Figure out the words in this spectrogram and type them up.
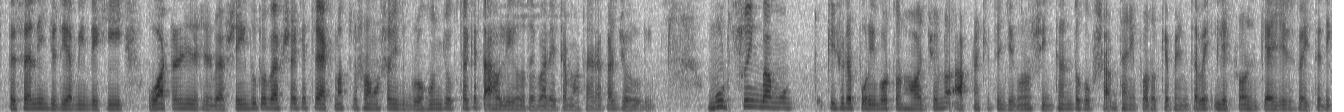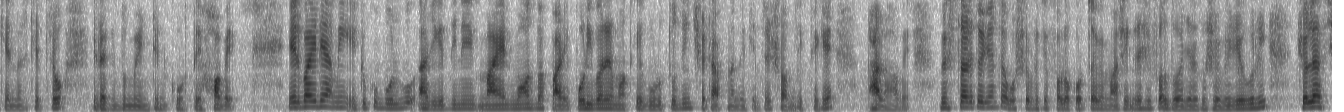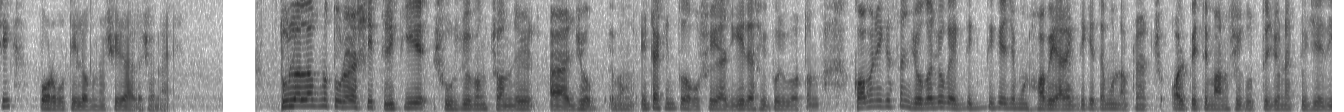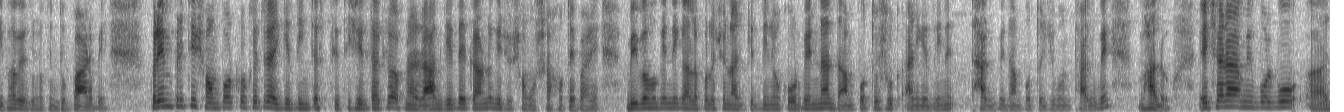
স্পেশালি যদি আমি দেখি ওয়াটার রিলেটেড ব্যবসা, এই দুটো ব্যবসার ক্ষেত্রে একমাত্র সমস্যা যদি গ্রহণযোগ থাকে তাহলেই হতে পারে, এটা মাথায় রাখা জরুরি। মুড সুইং বা মুড কিছুটা পরিবর্তন হওয়ার জন্য আপনার ক্ষেত্রে যে কোনো সিদ্ধান্ত খুব সাবধানী পদক্ষেপে নিতে হবে। ইলেকট্রনিক্স গ্যাজেটস বা ইত্যাদি কেনার ক্ষেত্রেও এটা কিন্তু মেনটেন করতে হবে। এর বাইরে আমি এটুকু বলব, আজকের দিনে মায়ের মত বা পরিবারের মতকে গুরুত্ব দিন, সেটা আপনাদের ক্ষেত্রে সব দিক থেকে ভালো হবে। বিস্তারিত জানতে অবশ্যই আপনাকে ফলো করতে হবে মাসিক রাশিফল, দু হাজার একুশের ভিডিওগুলি চলে আসছি পরবর্তী লগ্নশীর আলোচনায়। তুলা লগ্ন তুলা রাশি তৃতীয় সূর্য এবং চন্দ্রের যোগ এবং এটা কিন্তু অবশ্যই আজকেই রাশি পরিবর্তন। কমিউনিকেশন যোগাযোগ একদিক দিকে যেমন হবে আরেক দিকে তেমন আপনার অল্পেতে মানসিক উত্তেজনা, একটু জেদি ভাবে এগুলো কিন্তু বাড়বে। প্রেম, প্রীতি, সম্পর্ক ক্ষেত্রে আজকের দিনটা স্থিতিশীল থাকলেও আপনার রাগ জেদের কারণে কিছু সমস্যা হতে পারে। বিবাহ কেন্দ্রিক আলাপ আলোচনা আজকের দিনেও করবেন না, দাম্পত্য সুখ আজকের দিনে থাকবে, দাম্পত্য জীবন থাকবে ভালো। এছাড়া আমি বলব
